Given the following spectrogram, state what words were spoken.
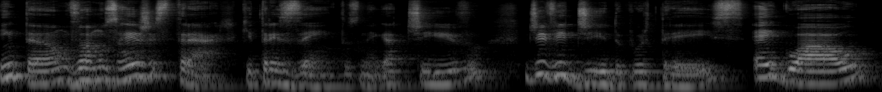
Então, vamos registrar que 300 negativo dividido por 3 é igual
